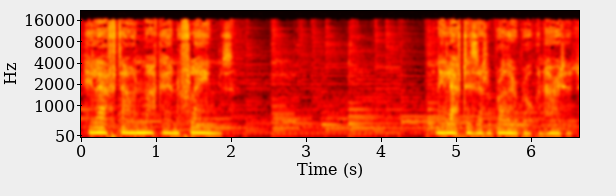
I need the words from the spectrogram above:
He left Emain Macha in flames. And he left his little brother broken-hearted.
